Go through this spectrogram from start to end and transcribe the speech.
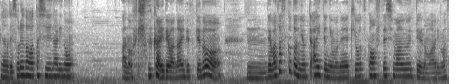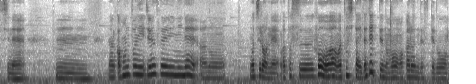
なのでそれが私なりのあの 気遣いではないですけどうんで渡すことによって相手にもね気を使わせてしまうっていうのもありますしね。うん。なんか本当に純粋にねあのもちろんね渡す方は渡したいだけっていうのも分かるんですけど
